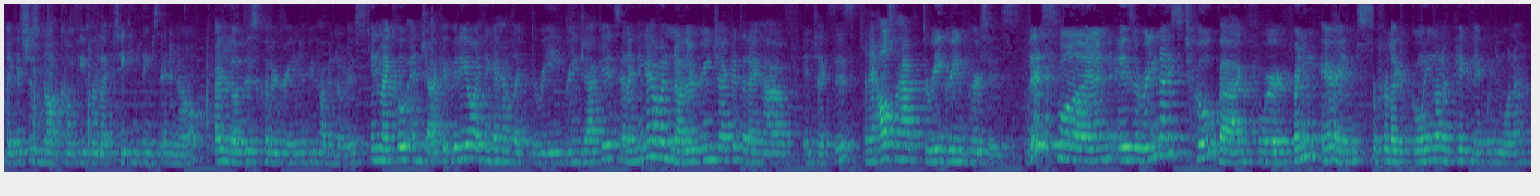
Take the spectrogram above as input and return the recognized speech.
Like it's just not comfy for like taking things in and out. I love this color green if you haven't noticed. In my coat and jacket video, I think I have like three green jackets. And I think I have another green jacket that I have in Texas. And I also have three green purses. This one is a really nice tote bag for running errands or for like going on a picnic when you wanna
